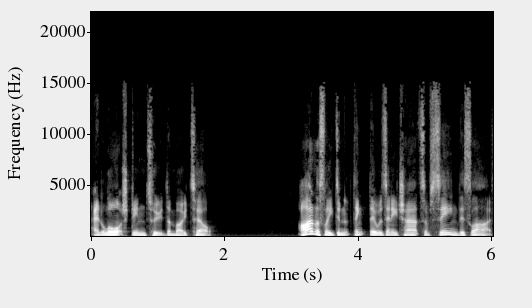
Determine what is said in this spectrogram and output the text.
and launched into The Motel. I honestly didn't think there was any chance of seeing this live,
